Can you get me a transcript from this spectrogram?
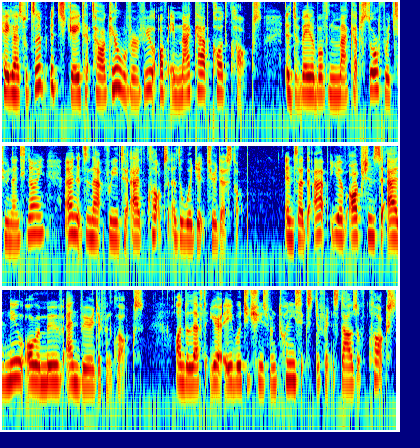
Hey guys, what's up? It's JTechTalk here with a review of a Mac app called Clox. It's available from the Mac App Store for $2.99 and it's an app for you to add clocks as a widget to your desktop. Inside the app, you have options to add new or remove and view different clocks. On the left, you're able to choose from 26 different styles of clocks.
